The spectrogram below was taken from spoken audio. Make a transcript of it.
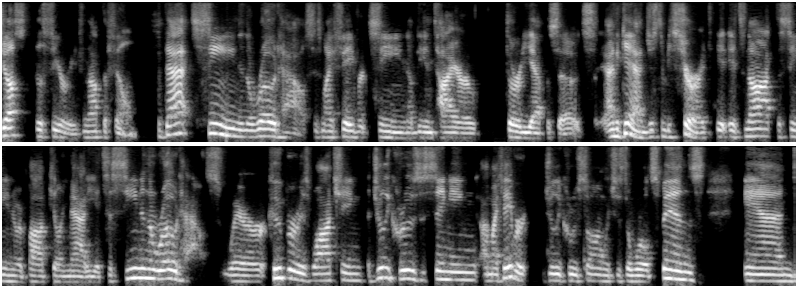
just the series, not the film. But that scene in the Roadhouse is my favorite scene of the entire 30 episodes. And again, just to be sure, it, it- it's not the scene where Bob killing Maddy. It's a scene in the Roadhouse where Cooper is watching. Julee Cruise is singing uh, my favorite Julee Cruise song, which is "The World Spins." And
